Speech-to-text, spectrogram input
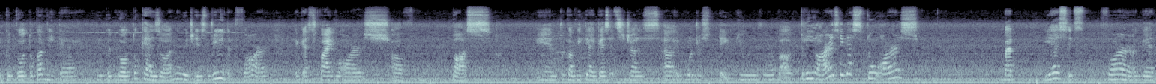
you could go to Cavite, you could go to Quezon, which is really that far. I guess five hours of bus. And to Cavite, I guess it's just, uh, it will just take you for about three hours, I guess, two hours. But yes, it's far again.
